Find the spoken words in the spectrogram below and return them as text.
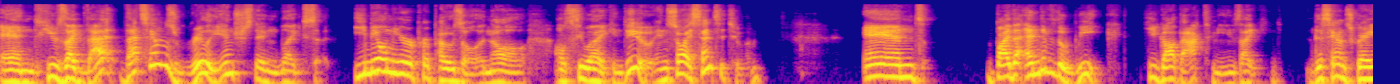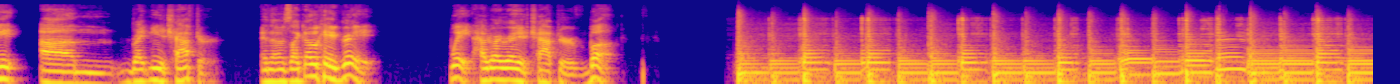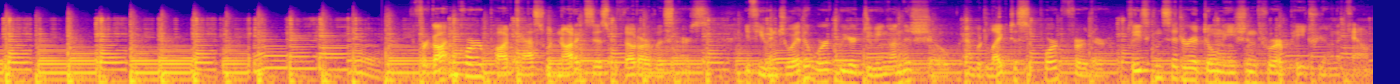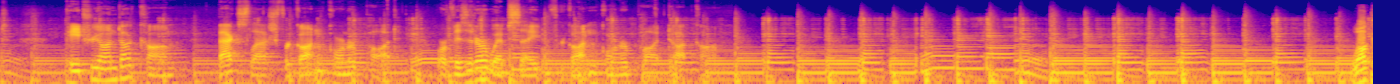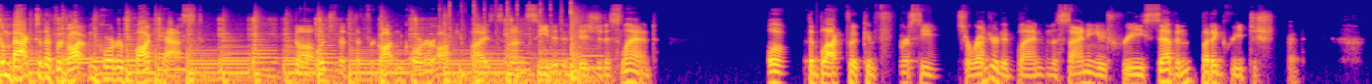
And he was like, "That that sounds really interesting. Like, email me your proposal, and I'll I'll see what I can do." And so I sent it to him. And by the end of the week, he got back to me. He's like, "This sounds great. Um, write me a chapter." And I was like, "Okay, great. Wait, how do I write a chapter of a book?" Forgotten Corner podcast would not exist without our listeners. If you enjoy the work we are doing on this show and would like to support further, please consider a donation through our Patreon account, patreon.com backslash Forgotten Corner Pod, or visit our website, forgottencornerpod.com. Welcome back to the Forgotten Corner podcast. Acknowledge that the Forgotten Corner occupies unceded indigenous land the Blackfoot Confederacy surrendered its land in the signing of Treaty 7, but agreed to share it.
